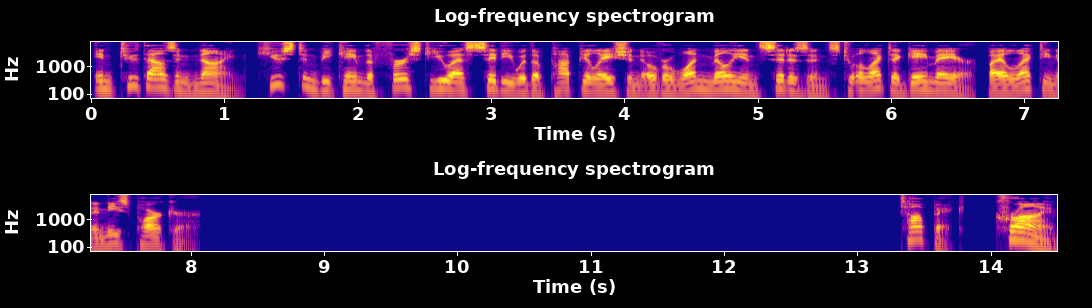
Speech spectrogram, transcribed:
In 2009, Houston became the first U.S. city with a population over 1 million citizens to elect a gay mayor, by electing Annise Parker. Crime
